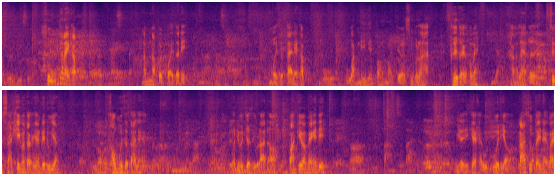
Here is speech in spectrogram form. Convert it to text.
อายุ20กว่าสูงเท่าไหร่ครับแล้ว58น้ำหนักปล่อยๆตอนนี้ประมาณ56มวยสไตล์อะไรครับ50บูวันนี้เลยต้องมาเจอซิวราชเคยต่อยกับเขาไหม อย่างครั้งแรกเลย ศึกษาเก่งมาต่อยเขายังได้ดูยังก็เขามวยสไตล์อะไรอะฝีมือได้ วันนี้มาเจอสิวราชเนาะวางเกมวางแผนให้ดี ก็ตามสไตล์มีอะไรจะแก้ไขวุ้ยคู่เดียว ล่าสุดไปไหนไว้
